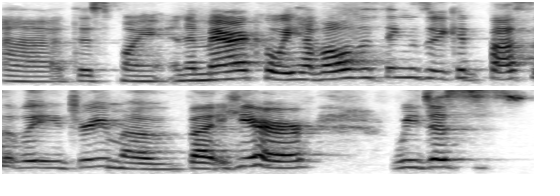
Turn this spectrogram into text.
uh, at this point. In America, we have all the things we could possibly dream of. But here, we just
